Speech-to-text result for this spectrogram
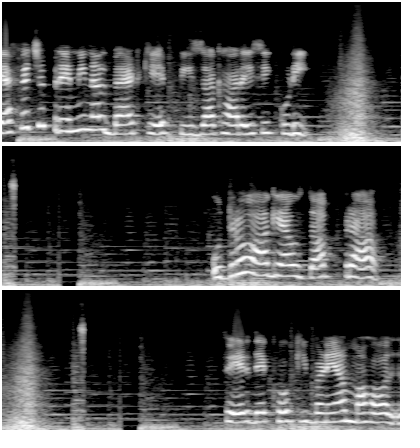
ਕੈਫੇ 'ਚ ਪ੍ਰੇਮੀ ਨਾਲ ਬੈਠ ਕੇ ਪੀਜ਼ਾ ਖਾ ਰਹੀ ਸੀ ਕੁੜੀ। ਉਧਰੋਂ ਆ ਗਿਆ ਉਸਦਾ ਭਰਾ। ਫੇਰ ਦੇਖੋ ਕੀ ਬਣਿਆ ਮਾਹੌਲ।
